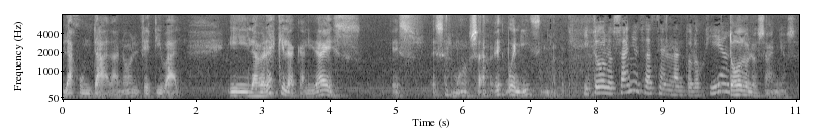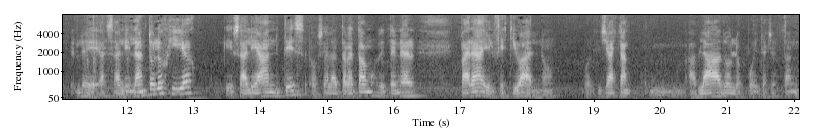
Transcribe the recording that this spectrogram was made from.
la juntada, ¿no? el festival. Y la verdad es que la calidad es, es, es hermosa, es buenísima. ¿Y todos los años hacen la antología? Todos los años. Le, sale la antología que sale antes, o sea, la tratamos de tener para el festival, ¿no? Porque ya están mm, hablados, los poetas ya están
